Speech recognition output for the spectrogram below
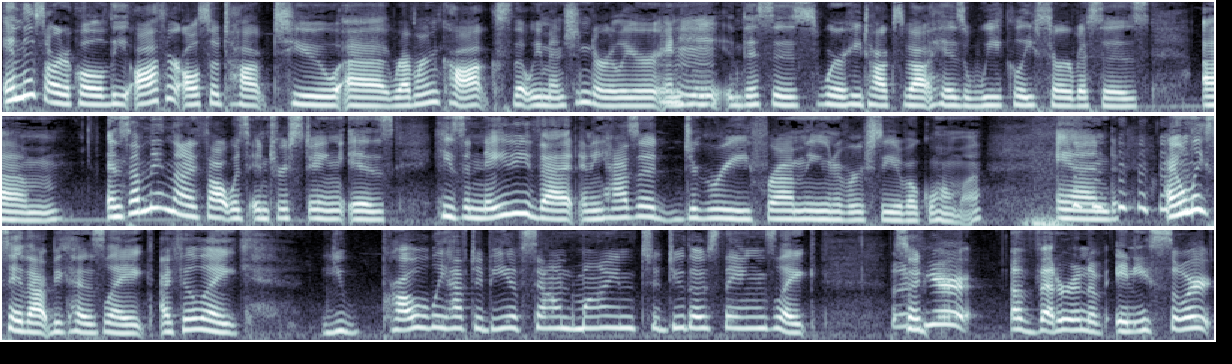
in this article, the author also talked to uh, Reverend Cox that we mentioned earlier, and he this is where he talks about his weekly services. Um, and something that I thought was interesting is he's a Navy vet and he has a degree from the University of Oklahoma. And I only say that because, like, I feel like you probably have to be of sound mind to do those things. Like, But so if you're a veteran of any sort,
